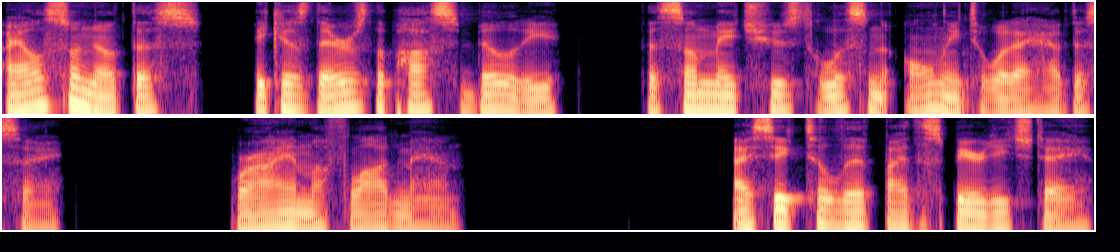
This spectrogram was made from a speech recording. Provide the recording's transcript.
I also note this because there is the possibility that some may choose to listen only to what I have to say, where I am a flawed man. I seek to live by the Spirit each day,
